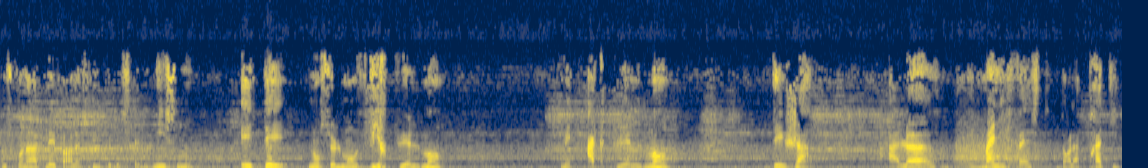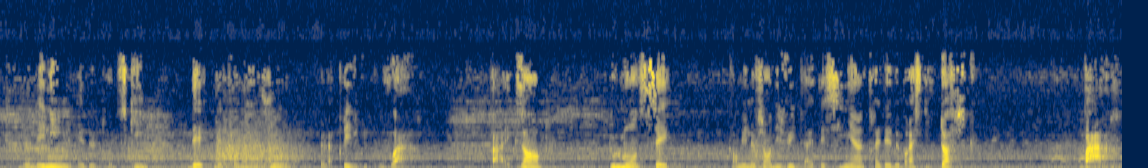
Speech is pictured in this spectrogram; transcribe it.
Tout ce qu'on a appelé par la suite le stalinisme était non seulement virtuellement, mais actuellement déjà à l'œuvre et manifeste dans la pratique de Lénine et de Trotsky dès les premiers jours de la prise du pouvoir. Par exemple, tout le monde sait qu'en 1918 a été signé un traité de Brest-Litovsk par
